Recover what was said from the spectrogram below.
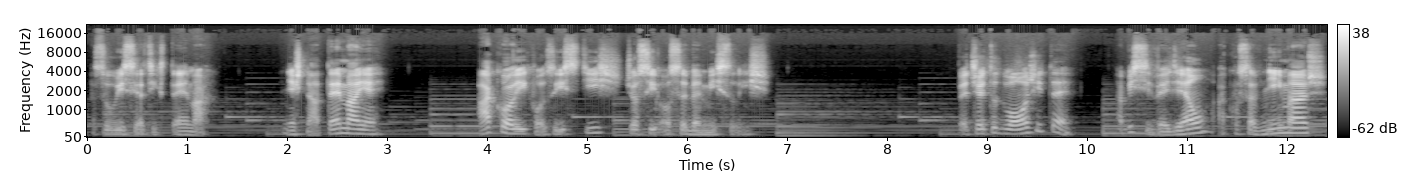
a súvisiacich témach. Dnešná téma je Ako rýchlo zistíš, čo si o sebe myslíš. Prečo je to dôležité? Aby si vedel, ako sa vnímaš,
